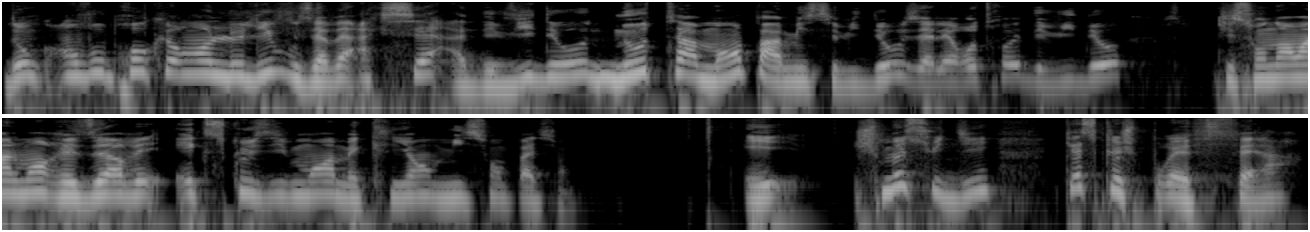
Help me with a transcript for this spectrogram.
Donc, en vous procurant le livre, vous avez accès à des vidéos, notamment parmi ces vidéos, vous allez retrouver des vidéos qui sont normalement réservées exclusivement à mes clients Mission Passion. Et je me suis dit, qu'est-ce que je pourrais faire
